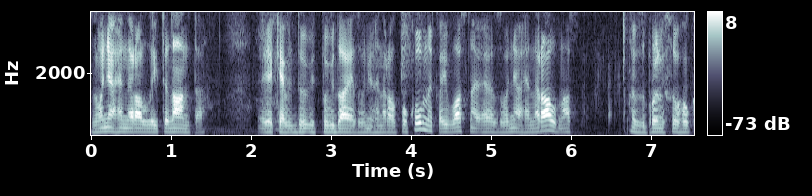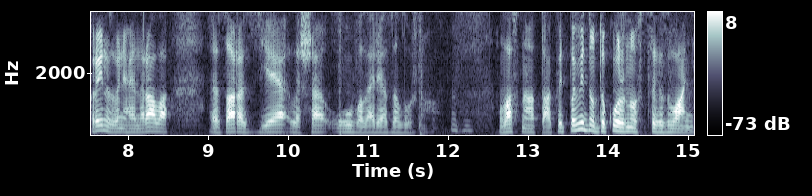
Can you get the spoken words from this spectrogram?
Звання генерал-лейтенанта, яке відповідає званню генерал-полковника. І, власне, е, звання генерал у нас в Збройних силах України, звання генерала е, зараз є лише у Валерія Залужного. Власне, отак. Відповідно до кожного з цих звань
